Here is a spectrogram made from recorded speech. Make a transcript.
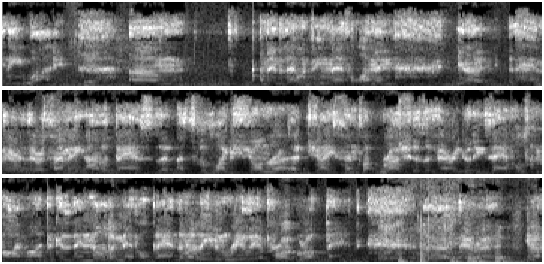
anyway. Um, I mean, but that would be metal. I mean, you know, there, there are so many other bands that are sort of like genre adjacent. Like Rush is a very good example to my mind because they're not a metal band. They're not even really a prog rock band. Uh, they're a, you know,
